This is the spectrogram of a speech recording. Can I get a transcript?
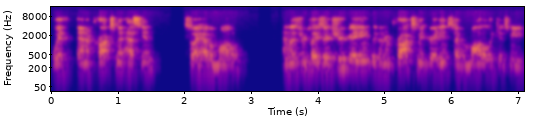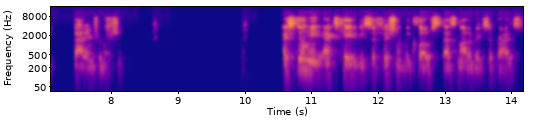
with an approximate Hessian. So I have a model. And let's replace our true gradient with an approximate gradient. So I have a model that gives me that information. I still need xk to be sufficiently close. That's not a big surprise.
